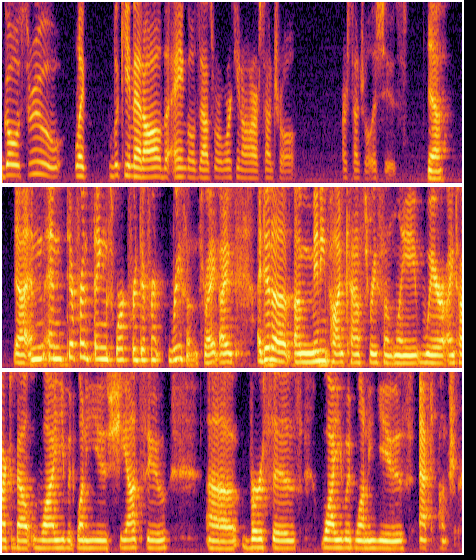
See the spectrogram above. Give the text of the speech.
go through like looking at all the angles as we're working on our central our central issues. Yeah. Yeah, and and different things work for different reasons, right? I I did a, a mini podcast recently where I talked about why you would want to use shiatsu uh, versus why you would want to use acupuncture.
